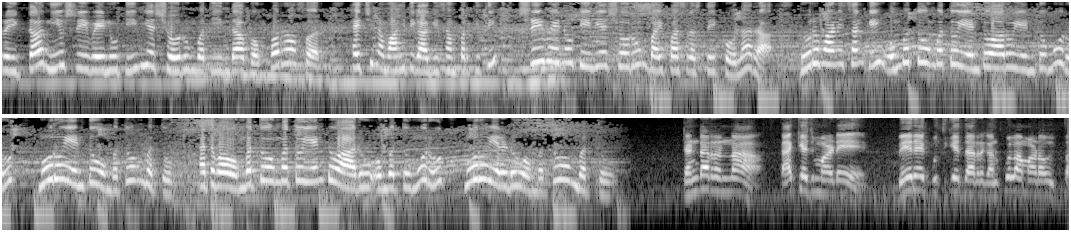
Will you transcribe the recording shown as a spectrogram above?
ಪ್ರಯುಕ್ತ ನ್ಯೂ ಶ್ರೀವೇಣು ಟಿವಿಎಸ್ ಶೋರೂಮ್ ವತಿಯಿಂದ ಬಂಪರ್ ಆಫರ್ ಹೆಚ್ಚಿನ ಮಾಹಿತಿಗಾಗಿ ಸಂಪರ್ಕಿಸಿ ಶ್ರೀವೇಣು ಟಿವಿಎಸ್ ಶೋರೂಮ್ ಬೈಪಾಸ್ ರಸ್ತೆ ಕೋಲಾರ. ದೂರವಾಣಿ ಸಂಖ್ಯೆ ಒಂಬತ್ತು ಒಂಬತ್ತು ಎಂಟು ಆರು ಎಂಟು ಮೂರು ಮೂರು ಎಂಟು ಒಂಬತ್ತು ಒಂಬತ್ತು ಅಥವಾ ಒಂಬತ್ತು ಒಂಬತ್ತು ಎಂಟು ಆರು ಒಂಬತ್ತು ಮೂರು ಮೂರು ಎರಡು ಒಂಬತ್ತು ಒಂಬತ್ತು. ಟೆಂಡರ್ ಅನ್ನ ಪ್ಯಾಕೇಜ್ ಮಾಡಿ ಬೇರೆ ಗುತ್ತಿಗೆದಾರರಿಗೆ ಅನುಕೂಲ ಮಾಡುವಂತ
